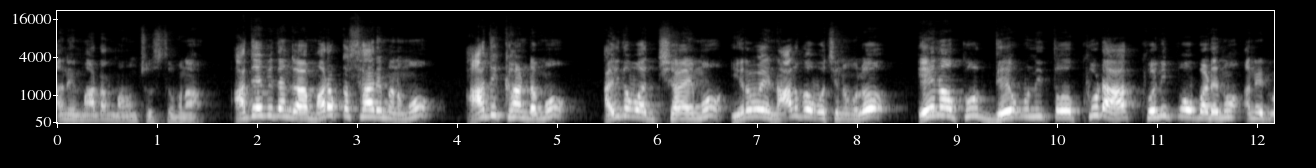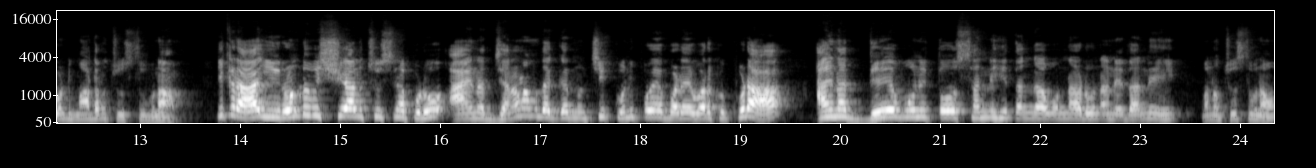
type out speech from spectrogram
అనే మాటను మనం చూస్తూ ఉన్నాం. అదేవిధంగా మరొకసారి మనము ఆది కాండము ఐదవ అధ్యాయము ఇరవై నాలుగవ వచనములో ఏనోకు దేవునితో కూడా కొనిపోబడెను అనేటువంటి మాటను చూస్తూ ఉన్నాం. ఇక్కడ ఈ రెండు విషయాలు చూసినప్పుడు ఆయన జననం దగ్గర నుంచి కొనిపోయబడే వరకు కూడా ఆయన దేవునితో సన్నిహితంగా ఉన్నాడు అనే దాన్ని మనం చూస్తున్నాం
